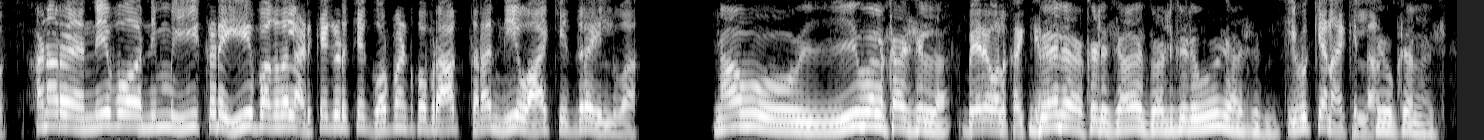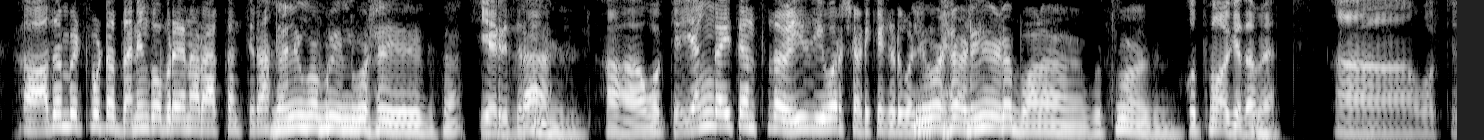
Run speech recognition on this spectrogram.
ಓಕೆ ಅಣ್ಣವ್ರೆ ನೀವು ನಿಮ್ಮ ಈ ಕಡೆ ಈ ಭಾಗದಲ್ಲಿ ಅಡಿಕೆ ಗಿಡಕ್ಕೆ ಗೌರ್ಮೆಂಟ್ ಗೊಬ್ಬರ ಹಾಕ್ತಾರ? ನೀವು ಹಾಕಿದ್ರ ಇಲ್ವಾ? ನಾವು ಈ ಹೊಲಕ್ಕೆ ಹಾಕಿಲ್ಲ. ಬೇರೆ ಹೊಲಕ್ಕೆ ಹಾಕಿ ಬೇರೆ ಆ ಕಡೆ ಕೆಳಗೆ ದೊಡ್ಡ ಗಿಡ ಹಾಕಿದ್ವಿ. ಇವಕ್ಕೇನ್ ಹಾಕಿಲ್ಲ? ಇವಕ್ಕೆ ಹಾಕಿ ಆ, ಬಿಟ್ಬಿಟ್ಟು ದನಿ ಗೊಬ್ಬರ ಏನಾರು ಹಾಕಂತೀರಾ? ದನಿ ಗೊಬ್ಬರ ಹಿಂದ್ ವರ್ಷ ಏರಿದ್ದು ಸರ್. ಏರಿದ್ರಾ? ಓಕೆ. ಹೆಂಗೈತೆ ಅನ್ಸದ ಈ ಈ ವರ್ಷ ಅಡಿಕೆ ಈ ಗಿಡಗಳು ವರ್ಷ ಅಡಿಕೆ ಗಿಡ ಬಹಳ ಉತ್ತಮವಾಗಿದೆ. ಉತ್ತಮವಾಗಿದಾವೆ? ಆ ಓಕೆ.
